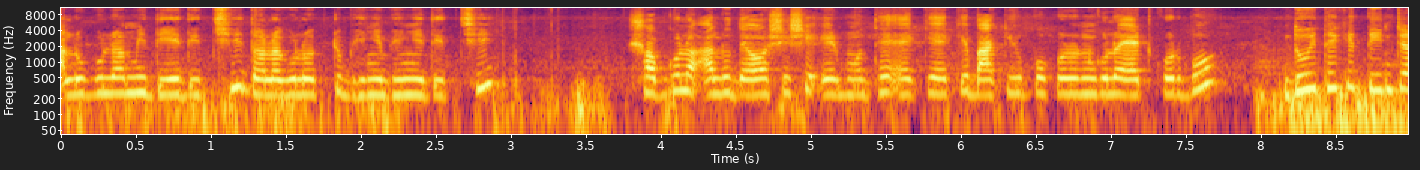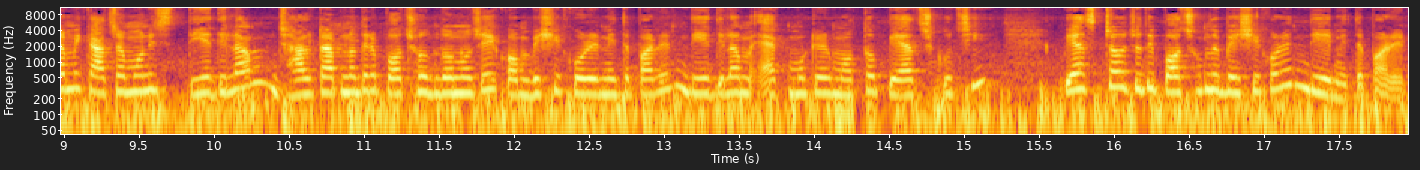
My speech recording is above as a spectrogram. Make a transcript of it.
আলুগুলো আমি দিয়ে দিচ্ছি। দলাগুলো একটু ভেঙে ভেঙে দিচ্ছি। সবগুলো আলু দেওয়া শেষে এর মধ্যে একে একে বাকি উপকরণগুলো অ্যাড করব। দুই থেকে তিনটে আমি কাঁচামরিচ দিয়ে দিলাম। ঝালটা আপনাদের পছন্দ অনুযায়ী কম বেশি করে নিতে পারেন। দিয়ে দিলাম এক মুঠের মতো পেঁয়াজ কুচি। পেঁয়াজটাও যদি পছন্দ বেশি করেন দিয়ে নিতে পারেন।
